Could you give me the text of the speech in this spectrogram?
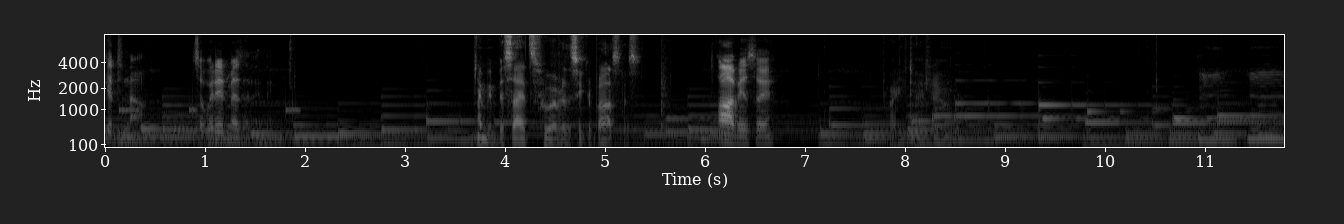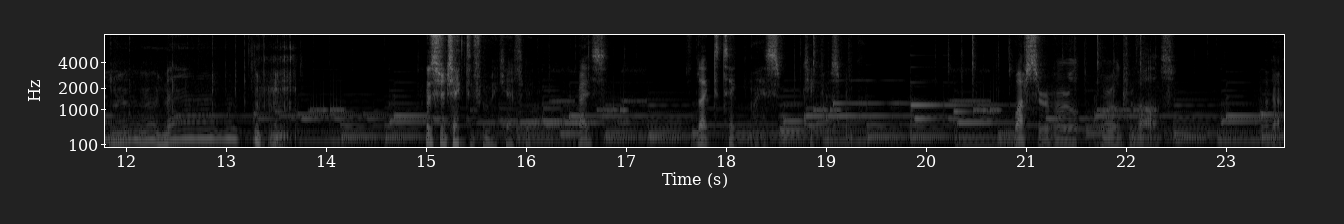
Good to know. So we didn't miss anything. I mean, besides whoever the secret boss is. Obviously. Party dojo. Mhm. Was rejected from a cafe. Rice? Would like to take my s- cake for a spin. Watch the world revolve. Okay.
